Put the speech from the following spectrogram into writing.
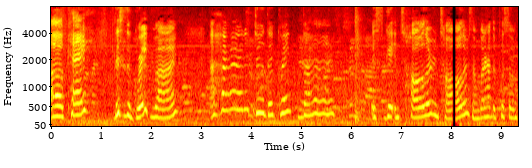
Okay. This is a grapevine. I heard it through the grapevine. It's getting taller and taller, so I'm gonna have to put some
